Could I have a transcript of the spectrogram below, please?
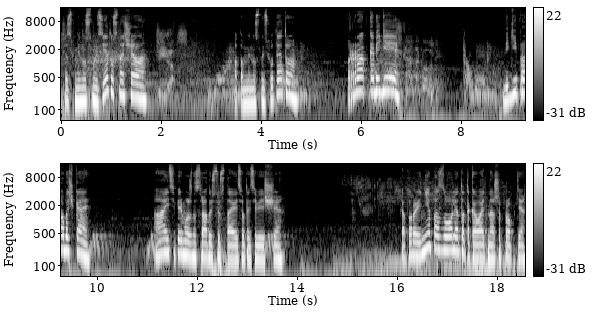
Сейчас минуснуть эту сначала. Потом минуснуть вот эту. Пробка, беги! Беги, пробочка! А, и теперь можно с радостью ставить вот эти вещи. Которые не позволят атаковать наши пробки.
